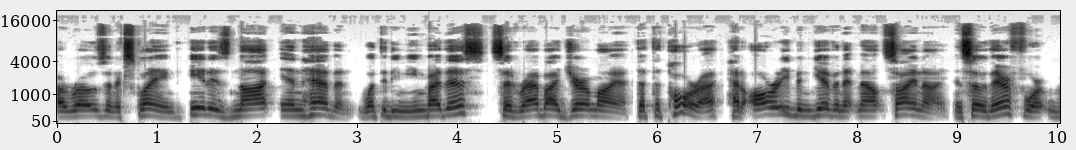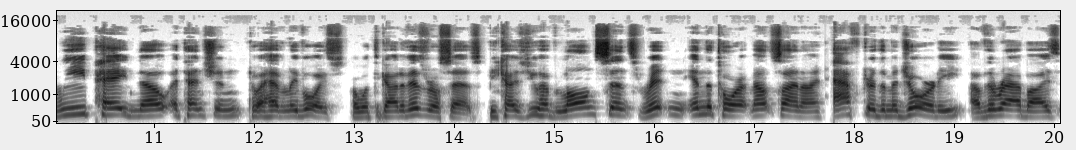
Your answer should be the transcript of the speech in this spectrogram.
arose and exclaimed, It is not in heaven. What did he mean by this? Said Rabbi Jeremiah, that the Torah had already been given at Mount Sinai. And so therefore we pay no attention to a heavenly voice, or what the God of Israel says, because you have long since written in the Torah at Mount Sinai, after the majority of the rabbis,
